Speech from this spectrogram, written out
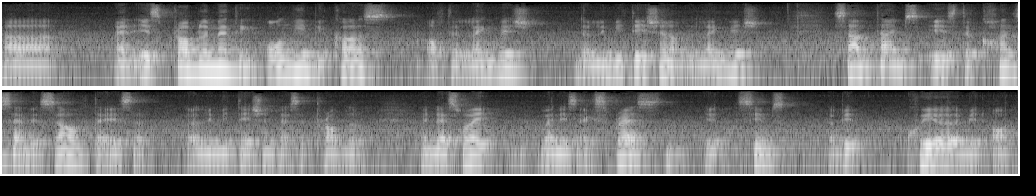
uh, and it's problematic only because of the language the limitation of the language. Sometimes it's the concept itself that is a, a limitation that's a problem. And that's why when it's expressed it seems a bit queer a bit odd.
